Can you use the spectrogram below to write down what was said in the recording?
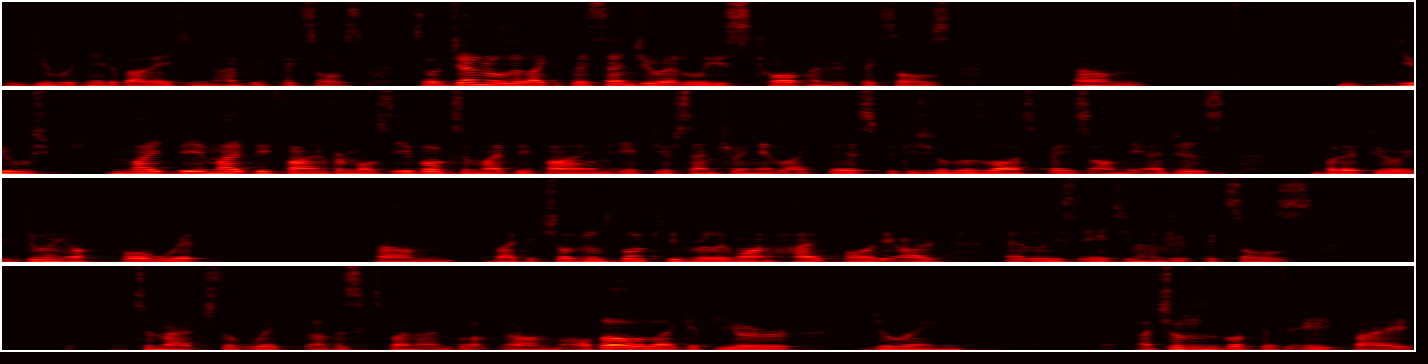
you would need about 1800 pixels. So generally, like if they send you at least 1200 pixels, um, you might be it might be fine for most ebooks. It might be fine if you're centering it like this because you lose a lot of space on the edges. But if you're doing a full width, um, like a children's book, you'd really want high quality art, at least 1800 pixels to match the width of a 6 by 9 book. Um, although, like if you're doing a children's book that's 8 by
